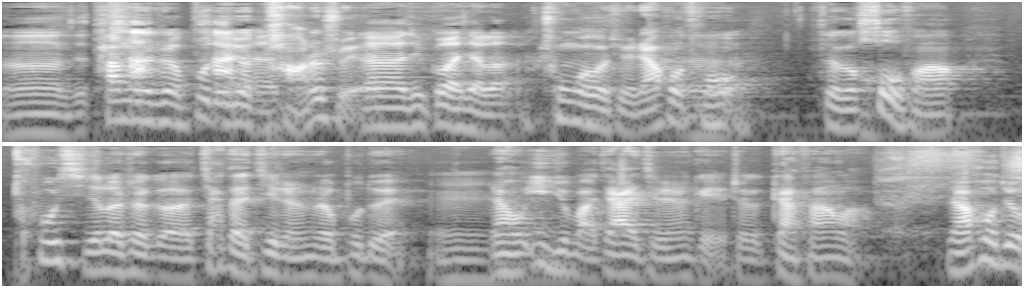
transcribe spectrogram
嗯，他们的这个部队就淌着水呃，就过去了。冲过去，然后从这个后方突袭了这个迦太基人的部队，嗯，然后一举把迦太基人给这个干翻了，然后就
